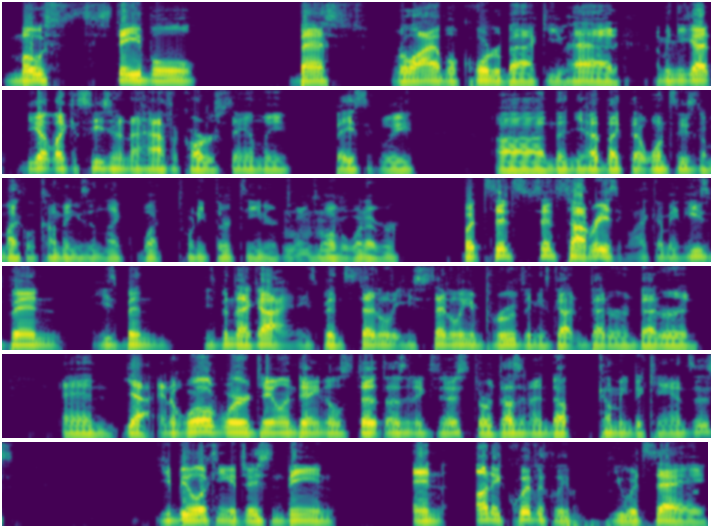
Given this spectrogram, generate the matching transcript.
most stable, best, reliable quarterback you've had. I mean, you got you got like a season and a half of Carter Stanley, basically. Uh, and then you had like that one season of Michael Cummings in like what 2013 or 2012 or whatever. But since since Todd Reesing, like I mean, he's been he's been he's been that guy, and he's been steadily he's steadily improved, and he's gotten better and better. And and yeah, in a world where Jalon Daniels do- doesn't exist or doesn't end up coming to Kansas, you'd be looking at Jason Bean, and unequivocally you would say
